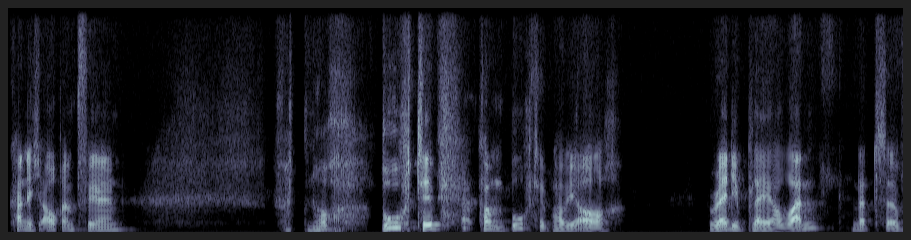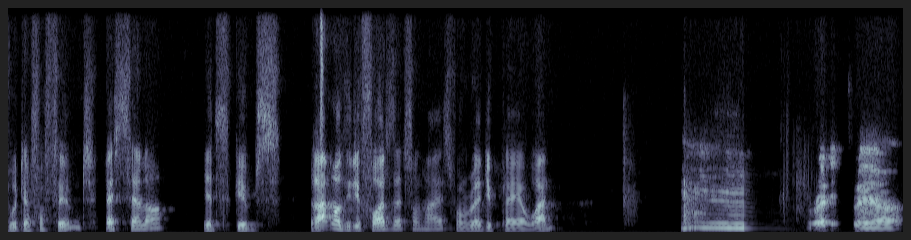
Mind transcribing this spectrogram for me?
kann ich auch empfehlen. Was noch? Buchtipp. Komm, Buchtipp habe ich auch. Ready Player One, das äh, wurde ja verfilmt, Bestseller. Jetzt gibt's, rat mal, wie die Fortsetzung heißt von Ready Player One. Ready Player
